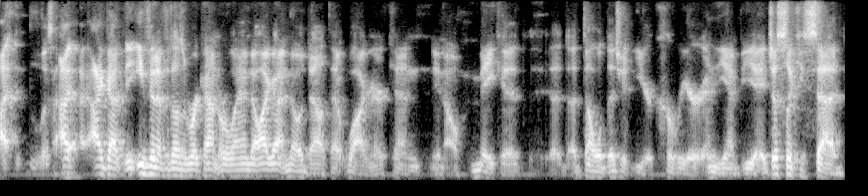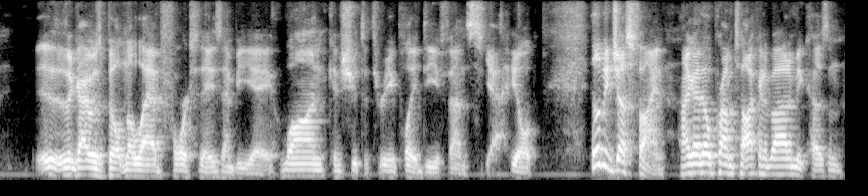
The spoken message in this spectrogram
I, listen, I, I got, even if it doesn't work out in Orlando, I got no doubt that Wagner can, you know, make it a, a double digit year career in the NBA. Just like you said, the guy was built in the lab for today's NBA. Long can shoot the three, play defense. Yeah, he'll he'll be just fine. I got no problem talking about him because I'm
